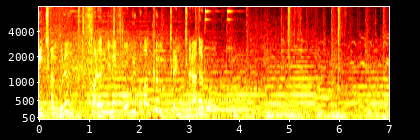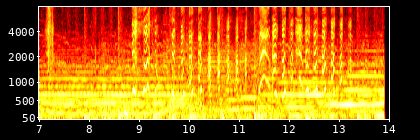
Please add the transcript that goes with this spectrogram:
우리 창구는 파란님의 보물고만큼 튼튼하다고.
